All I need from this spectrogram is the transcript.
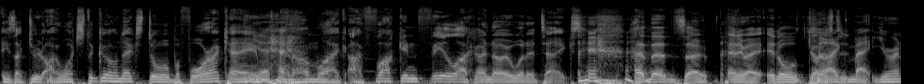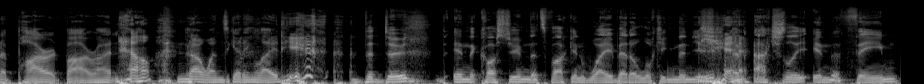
he's like, dude, I watched the girl next door before I came, Yeah. and I'm like, I fucking feel like I know what it takes. and then so anyway, it all goes like, to mate, you're in a pirate bar right now. No one's getting laid here. the dude in the costume that's fucking way better looking than you Yeah. and actually in the theme,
